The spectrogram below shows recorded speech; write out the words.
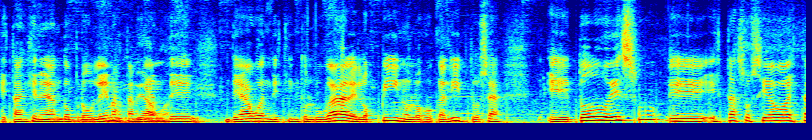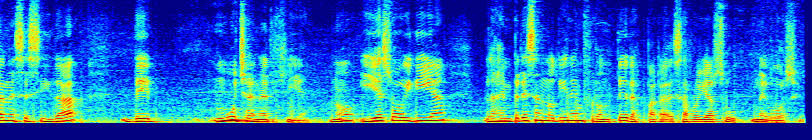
que están generando problemas también de, agua, en distintos lugares, los pinos, los eucaliptos, o sea, eh, todo eso eh, está asociado a esta necesidad de mucha energía, ¿no? Y eso hoy día las empresas no tienen fronteras para desarrollar su negocio.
